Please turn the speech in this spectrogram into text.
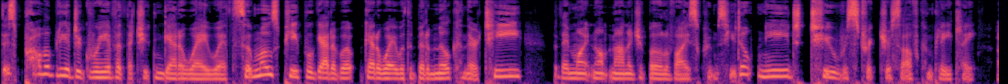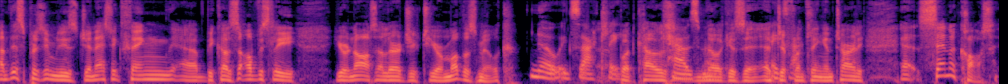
there's probably a degree of it that you can get away with. So most people get, a, get away with a bit of milk in their tea, but they might not manage a bowl of ice cream. So you don't need to restrict yourself completely. And this presumably is a genetic thing uh, because obviously you're not allergic to your mother's milk, No, exactly. but cow's, Cow's milk, milk. is a, a different thing entirely. Uh, Senokot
